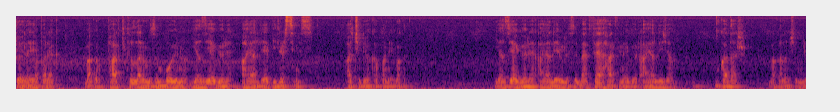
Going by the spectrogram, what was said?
şöyle yaparak bakın partiküllerimizin boyunu yazıya göre ayarlayabilirsiniz. Açılıyor, kapanıyor. Bakın. Yazıya göre ayarlayabilirsiniz. Ben F harfine göre ayarlayacağım. Bu kadar. Bakalım şimdi.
